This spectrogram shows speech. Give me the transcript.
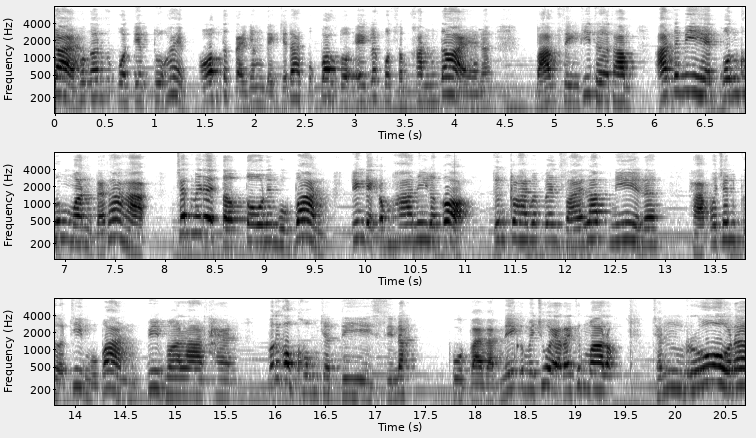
ได้เพราะงั้นก็ควรเตรียมตัวให้พร้อมตั้งแต่ยังเด็กจะได้ปกป้องตัวเองและคนสำคัญได้นะบางสิ่งที่เธอทำอาจจะมีเหตุผลของมัน แต่ถ้าหากฉันไม่ได้เติบโตในหมู่บ้านเลี้ยงเด็กกำพร้านี้แล้วก็จนกลายมาเป็นสายลับนี้นะหากว่าฉันเกิดที่หมู่บ้านวิมาลาแทนมันก็คงจะดีสินะพูดไปแบบนี้ก็ไม่ช่วยอะไรขึ้นมาหรอก ฉันรู้นะ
